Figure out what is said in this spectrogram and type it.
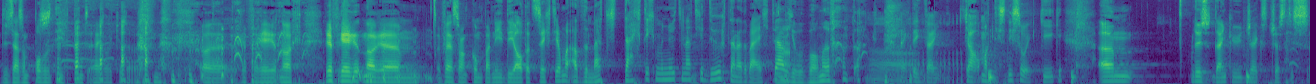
dus dat is een positief punt eigenlijk. refererend naar, refererend naar ehm Vincent Compagnie, die altijd zegt, ja, maar als de match 80 minuten had geduurd, dan hadden wij echt wel gewonnen vandaag. En ik denk van, ja, maar het is niet zo gekeken. Ehm, dus dank u, Jax Justice,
